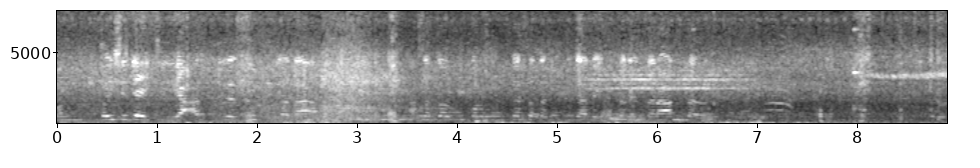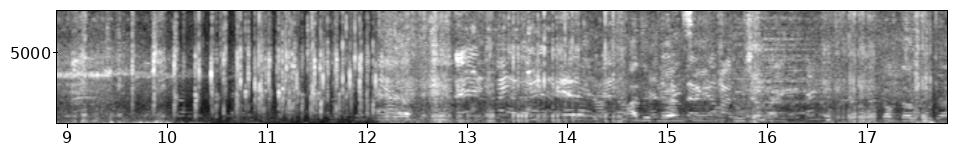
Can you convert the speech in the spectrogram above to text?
मग पैसे द्यायची या आज ड्रेस पूजाला असं करून करून कसं तरी पूजाला इथपर्यंत आणलं माझी फियांसे ट्युशन आहे डॉक्टर पूजा.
